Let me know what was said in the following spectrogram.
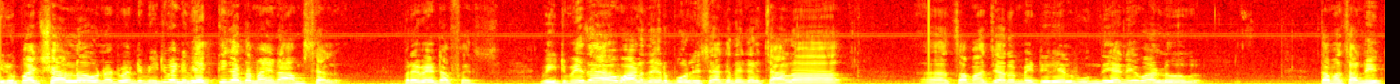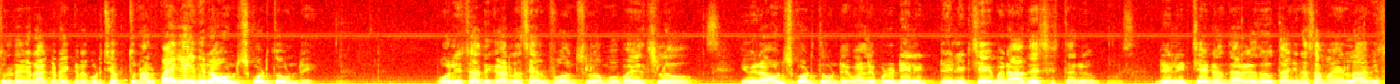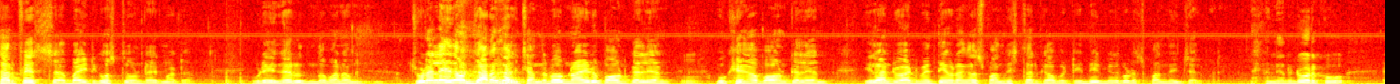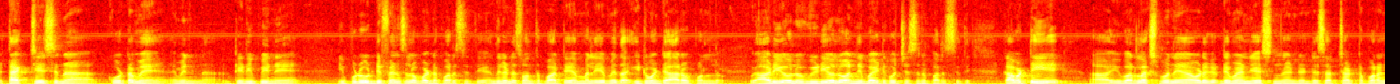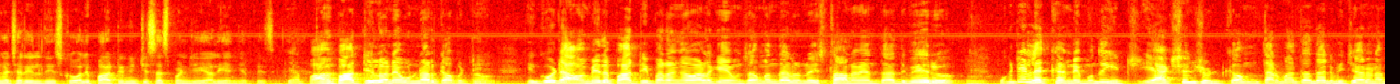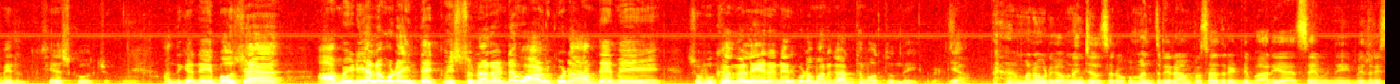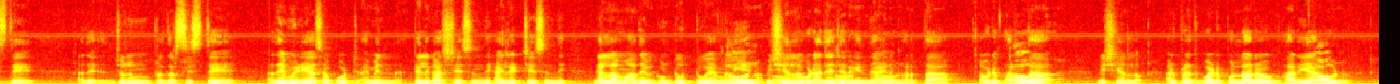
ఇరుపక్షాల్లో ఉన్నటువంటి ఇటువంటి వ్యక్తిగతమైన అంశాలు ప్రైవేట్ అఫైర్స్ వీటి మీద వాళ్ళ దగ్గర పోలీస్ శాఖ దగ్గర చాలా సమాచారం మెటీరియల్ ఉంది అని వాళ్ళు తమ సన్నిహితుల దగ్గర అక్కడ ఇక్కడ కూడా చెప్తున్నారు. పైగా ఇవి రౌండ్స్ కొడుతూ ఉంటాయి. పోలీస్ అధికారుల సెల్ ఫోన్స్లో మొబైల్స్లో ఇవి రౌండ్స్ కొడుతూ ఉంటాయి. వాళ్ళు ఎప్పుడు డెలీట్ డెలీట్ చేయమని ఆదేశిస్తారు. డెలీట్ చేయడం జరగదు. తగిన సమయంలో అవి సర్ఫేస్ బయటికి వస్తూ ఉంటాయి అన్నమాట. ఇప్పుడు ఏం జరుగుతుందో మనం చూడాలి ఏదో ఒకటి జరగాలి. చంద్రబాబు నాయుడు పవన్ కళ్యాణ్ ముఖ్యంగా పవన్ కళ్యాణ్ ఇలాంటి వాటి మీద తీవ్రంగా స్పందిస్తారు కాబట్టి దీని మీద కూడా స్పందించాలి మరి. నిన్నటి వరకు అటాక్ చేసిన కూటమే ఐ మీన్ టీడీపీనే ఇప్పుడు డిఫెన్స్లో పడ్డ పరిస్థితి. ఎందుకంటే సొంత పార్టీ ఎమ్మెల్యే మీద ఇటువంటి ఆరోపణలు ఆడియోలు వీడియోలు అన్నీ బయటకు వచ్చేసిన పరిస్థితి. కాబట్టి ఈ వరలక్ష్మణి ఆవిడ డిమాండ్ చేస్తుంది ఏంటంటే సార్ చట్టపరంగా చర్యలు తీసుకోవాలి పార్టీ నుంచి సస్పెండ్ చేయాలి అని చెప్పేసి. పార్టీలోనే ఉన్నారు కాబట్టి. ఇంకోటి ఆమె మీద పార్టీ పరంగా వాళ్ళకి ఏం సంబంధాలు ఉన్నాయి స్థానం ఎంత అది వేరు. ఒకటే లెక్క అండి. ముందు యాక్షన్ షుడ్ కమ్ తర్వాత దాని విచారణ మీరు చేసుకోవచ్చు. అందుకని బహుశా ఆ మీడియాలో కూడా ఇంత ఎక్కువ ఇస్తున్నారంటే వాళ్ళు కూడా అంతేమీ సుముఖంగా లేరనేది కూడా మనకు అర్థమవుతుంది. యా. మనం ఒకటి గమనించాలి సార్. ఒక మంత్రి రామప్రసాద్ రెడ్డి భార్య ఎస్ఐని బెదిరిస్తే అదే జులుం ప్రదర్శిస్తే అదే media support I mean telecast చేసింది హైలైట్ చేసింది గల్లా మాధవి గుంటూరు టూ ఎమ్మెల్యే అవును, విషయంలో కూడా అదే జరిగింది. ఆయన భర్త ఆవిడ భర్త విషయంలో. అండ్ ప్రతిపాటి పుల్లారావు భార్య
